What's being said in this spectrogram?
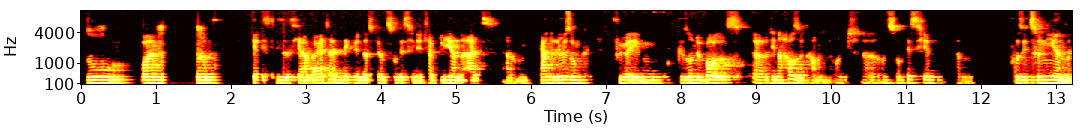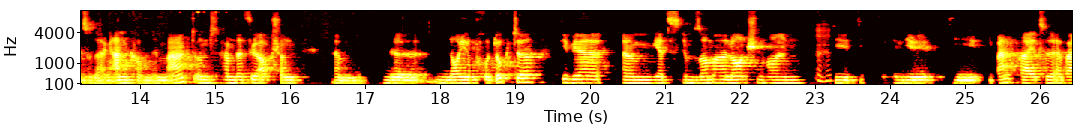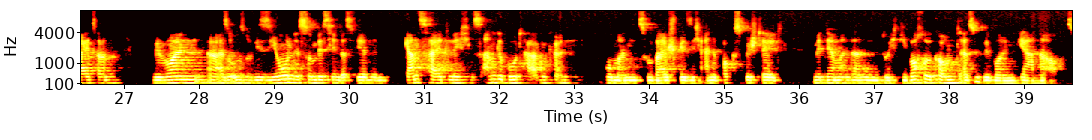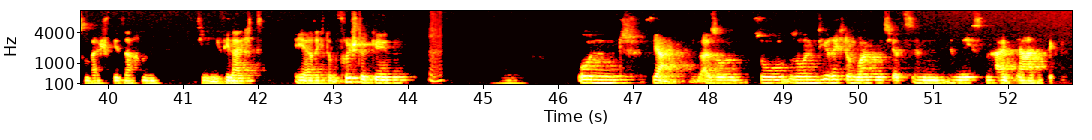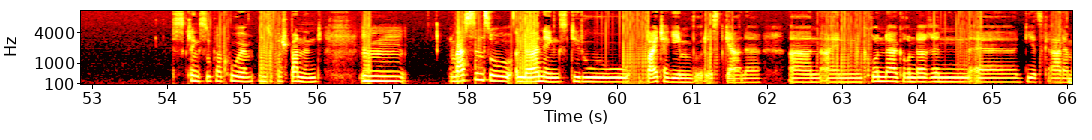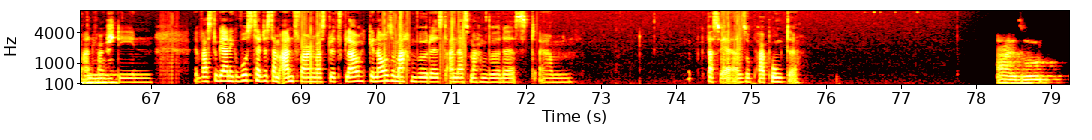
so wollen wir uns jetzt dieses Jahr weiterentwickeln, dass wir uns so ein bisschen etablieren als ähm, ja, eine Lösung für eben gesunde Bowls, äh, die nach Hause kommen und äh, uns so ein bisschen ähm, positionieren, sozusagen ankommen im Markt und haben dafür auch schon ähm, eine, neue Produkte, die wir ähm, jetzt im Sommer launchen wollen, mhm. die, die, die, die, die Bandbreite erweitern. Wir wollen, äh, also unsere Vision ist so ein bisschen, dass wir ein ganzheitliches Angebot haben können, wo man zum Beispiel sich eine Box bestellt, mit der man dann durch die Woche kommt. Also wir wollen gerne auch zum Beispiel Sachen, die vielleicht eher Richtung Frühstück gehen. Mhm. Und ja, also so, so in die Richtung wollen wir uns jetzt in, im nächsten halben Jahr entwickeln. Das klingt super cool und super spannend. Mm, was sind so Learnings, die du weitergeben würdest gerne an einen Gründer, Gründerin, äh, die jetzt gerade am Anfang mhm. stehen? Was du gerne gewusst hättest am Anfang, was du jetzt genauso machen würdest, anders machen würdest? Ähm, was wären dann so ein paar Punkte? Also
